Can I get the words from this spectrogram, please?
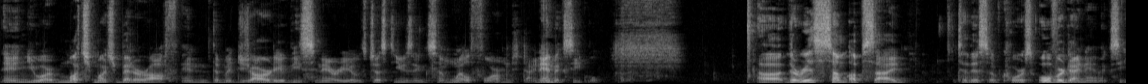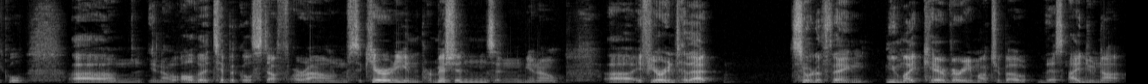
and you are much much better off in the majority of these scenarios just using some well-formed dynamic SQL. Uh, there is some upside to this, of course, over dynamic SQL. Um, you know, all the typical stuff around security and permissions, and you know, uh, if you're into that sort of thing, you might care very much about this. I do not.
